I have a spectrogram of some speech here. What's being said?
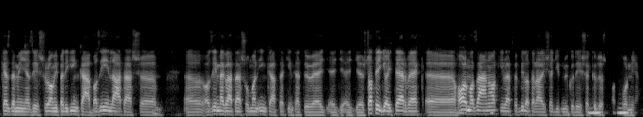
kezdeményezésről, ami pedig inkább az én látás eh, eh, az én meglátásomban inkább tekinthető egy, egy, egy stratégiai tervek halmazának, illetve bilaterális együttműködések közös platformjának.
